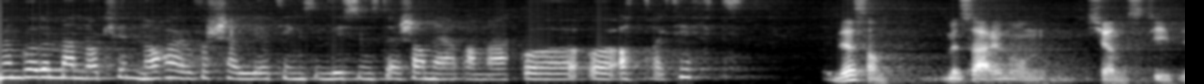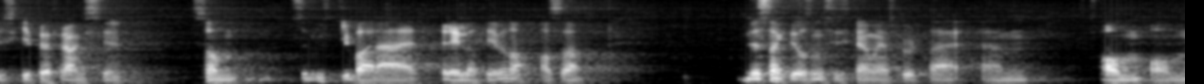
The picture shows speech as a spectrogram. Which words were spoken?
Men både menn og kvinner har jo forskjellige ting som de syns er sjarmerende og, og, attraktivt. Det er sant. Men så er det jo noen kjønnstypiske preferanser som, som ikke bare er relative. Da. Altså, det snakket vi også om sist gang jeg spurte deg um, om, om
